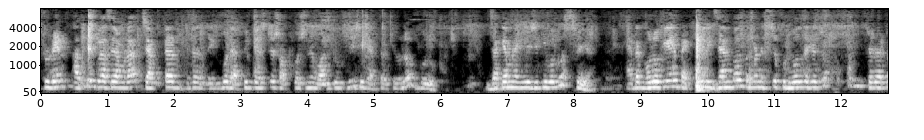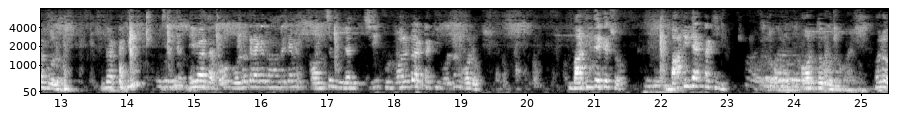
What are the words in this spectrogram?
স্টুডেন্ট, আজকের ক্লাসে আমরা চ্যাপ্টার যেটা দেখব র্যাপিড টেস্টে শর্ট কোশ্চেনে ওয়ান টু থ্রি সেই চ্যাপ্টারটি হলো গোলক। যাকে আমরা ইংলিশে কি বলব? স্ফিয়ার একটা গোলকের প্র্যাকটিক্যাল এক্সাম্পল তোমরা নিশ্চয়ই ফুটবল দেখেছ, সেটা একটা গোলক। সেটা একটা কি? এইবার দেখো, গোলকের আগে তোমাদেরকে আমি কনসেপ্ট বুঝা দিচ্ছি ফুটবলটা একটা কি বললাম? গোলক। বাটি দেখেছ? বাটিটা একটা কি? অর্ধ গোলক হলো?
